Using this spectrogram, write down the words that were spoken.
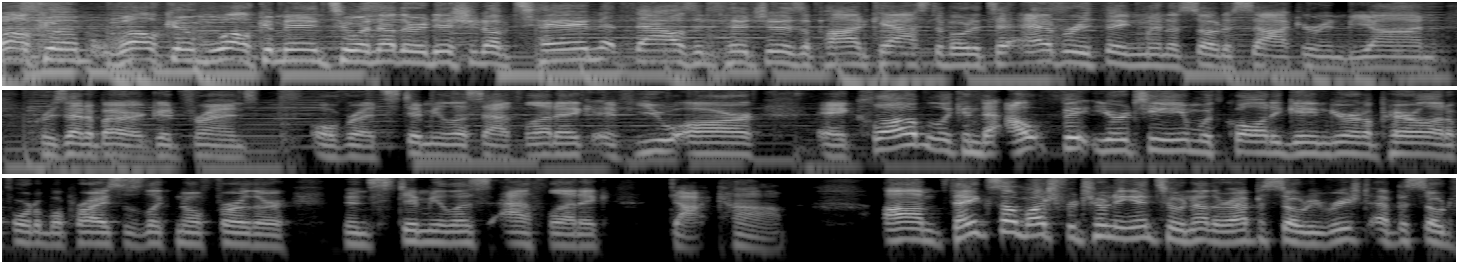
Welcome, welcome, welcome into another edition of 10,000 Pitches, a podcast devoted to everything Minnesota soccer and beyond, presented by our good friends over at Stimulus Athletic. If you are a club looking to outfit your team with quality game gear and apparel at affordable prices, look no further than StimulusAthletic.com. Um, thanks so much for tuning in to another episode. We reached episode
